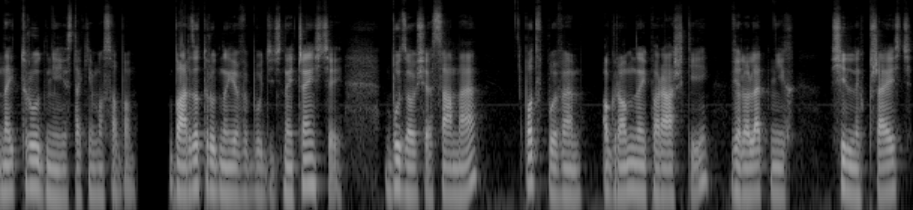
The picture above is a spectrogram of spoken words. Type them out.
najtrudniej jest takim osobom. Bardzo trudno je wybudzić. Najczęściej budzą się same pod wpływem ogromnej porażki, wieloletnich, silnych przejść,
